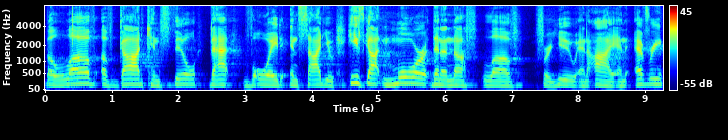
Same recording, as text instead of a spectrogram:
the love of God can fill that void inside you. He's got more than enough love for you and I and every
